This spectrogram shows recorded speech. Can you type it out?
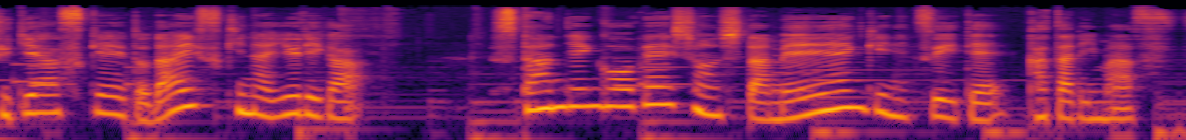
フィギュアスケート大好きなゆりがスタンディングオベーションした名演技について語ります。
